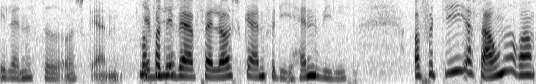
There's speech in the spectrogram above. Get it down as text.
eller andet sted også gerne. Hvorfor jeg ville det? i hvert fald også gerne, fordi han ville. Og fordi jeg savnede Rom.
